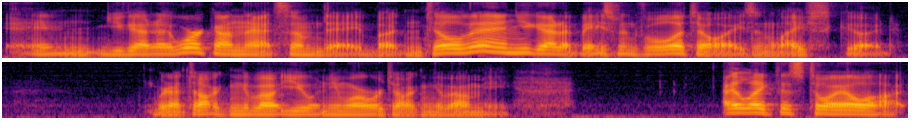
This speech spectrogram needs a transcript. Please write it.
and you got to work on that someday. But until then, you got a basement full of toys, and life's good. We're not talking about you anymore, we're talking about me. I like this toy a lot.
